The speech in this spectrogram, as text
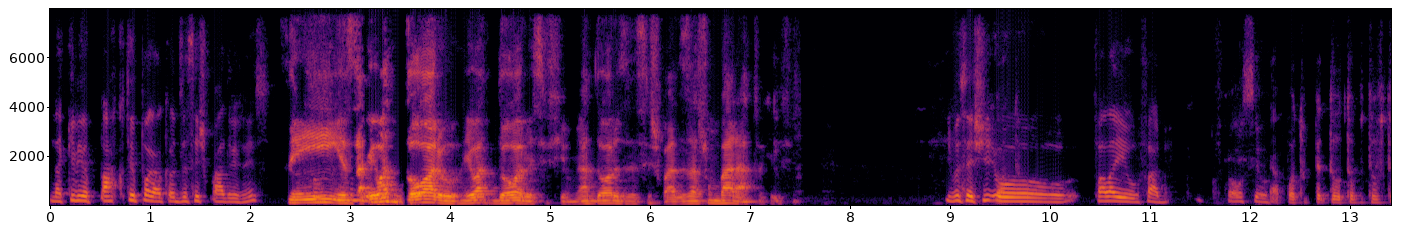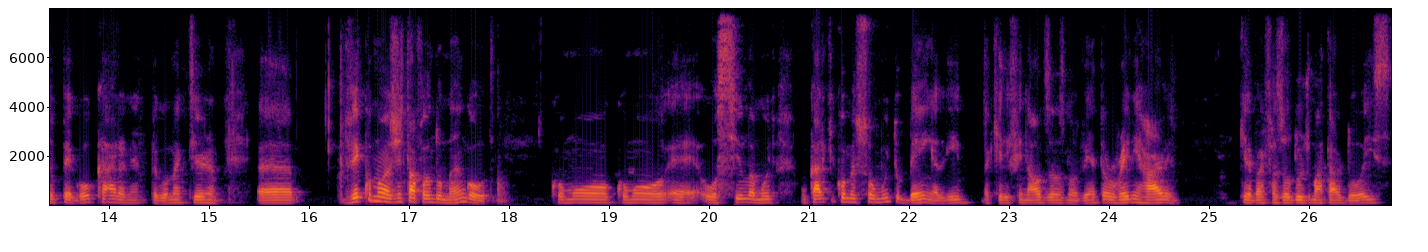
naquele parco temporal, que é o 16 quadras, não é isso? Sim, então, exato. Eu adoro, eu adoro esse filme. Adoro os 16 quadras, acho um barato aquele filme. E você, o... fala aí, o Fábio. Qual o seu? Ah, pô, tu, tu, tu, tu, pegou o cara, né? Pegou o McTiernan. Uh, vê como a gente tá falando do Mangold como, como é, oscila muito. Um cara que começou muito bem ali, naquele final dos anos 90, é o Rainy Harlan, que ele vai fazer o Duro de Matar 2.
